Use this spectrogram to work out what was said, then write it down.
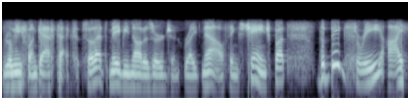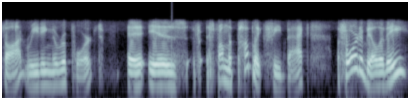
relief on gas taxes. So that's maybe not as urgent right now. Things change, but the big 3 I thought reading the report eh, is from the public feedback affordability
